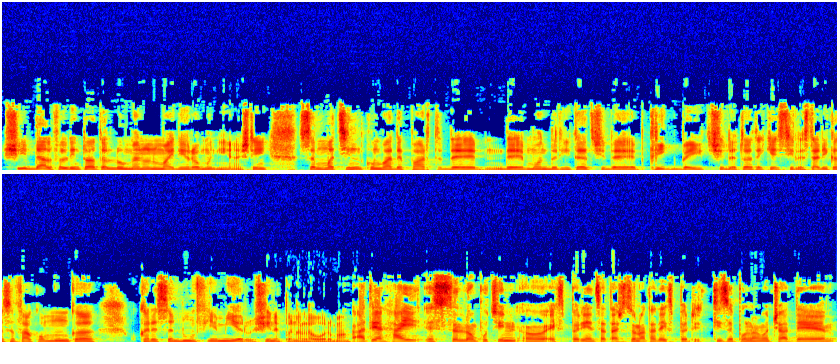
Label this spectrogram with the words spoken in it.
Și de altfel din toată lumea, nu numai din România, știi? Să mă țin cumva departe de, de modernități și de clickbait și de toate chestiile astea. Adică să fac o muncă cu care să nu fie mie rușine până la urmă. Adrian, hai să luăm puțin uh, experiența ta și zona ta de expertiză până la urmă, cea de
